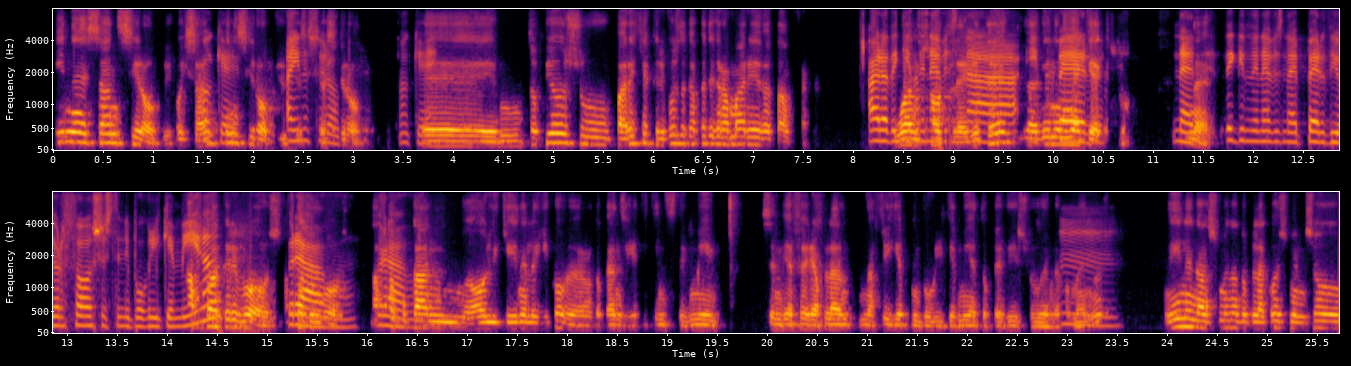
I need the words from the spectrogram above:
Είναι σαν σιρόπι. Όχι σαν, είναι σιρόπι. Α, είναι σιρόπι. Okay. Ε, το οποίο σου παρέχει ακριβώς 15 γραμμάρια υδατάνθρακα. Άρα δεν κινδυνεύεις να δηλαδή είναι μια και έξω. Ναι, ναι, δεν κινδυνεύεις να υπερδιορθώσεις την υπογλυκαιμία. Αυτό ακριβώς. Αυτό, αυτό που κάνουν όλοι και είναι λογικό βέβαια να το κάνεις γιατί εκείνη τη στιγμή σε ενδιαφέρει απλά να φύγει από την υπογλυκαιμία το παιδί σου ενδεχομένως. Mm. Είναι να, πούμε, να το πλακώσεις με μισό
